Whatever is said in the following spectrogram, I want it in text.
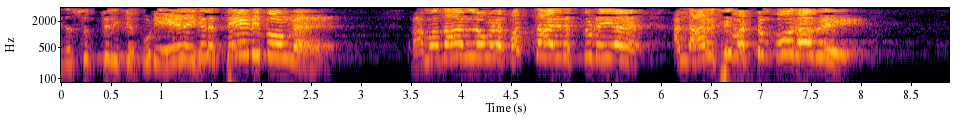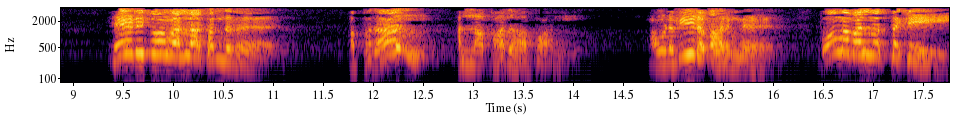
இது சுத்திரிக்கக்கூடிய ஏழைகளை தேடி போங்க. ரமதான்ல உங்களோட பத்தாயிரத்துடைய அந்த அரிசி மட்டும் போதாது. தேடி போங்க அல்லா தந்தது. அப்பதான் அல்லா பாதுகாப்பான். அவனோட வீட பாருங்க. போங்க மல்வத்தக்கு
